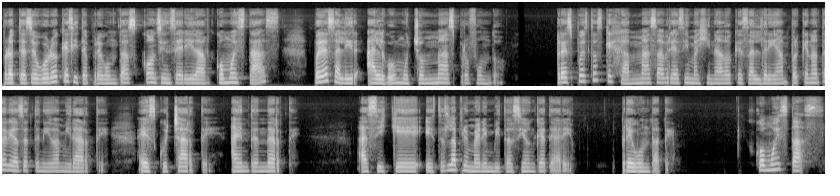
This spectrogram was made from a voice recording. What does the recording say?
Pero te aseguro que si te preguntas con sinceridad cómo estás, puede salir algo mucho más profundo. Respuestas que jamás habrías imaginado que saldrían porque no te habías detenido a mirarte, a escucharte, a entenderte. Así que esta es la primera invitación que te haré. Pregúntate, ¿cómo estás?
